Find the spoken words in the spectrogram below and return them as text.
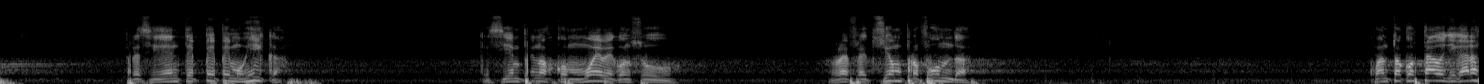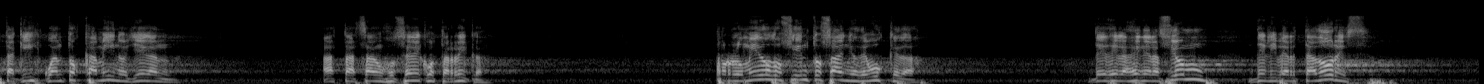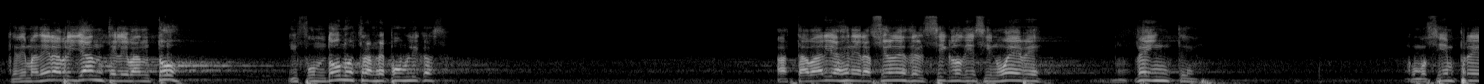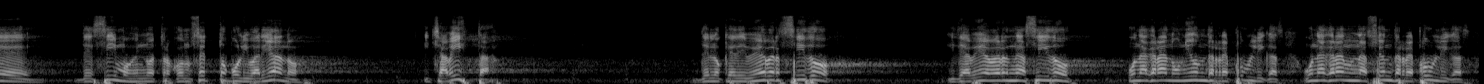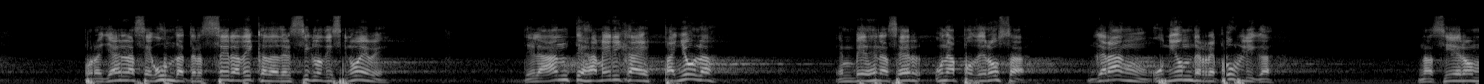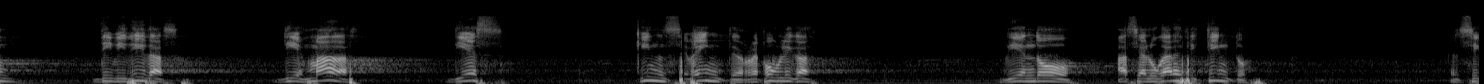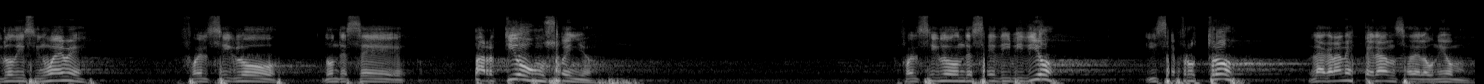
presidente Pepe Mujica, que siempre nos conmueve con su reflexión profunda. ¿Cuánto ha costado llegar hasta aquí? ¿Cuántos caminos llegan hasta San José de Costa Rica? Por lo menos 200 años de búsqueda. Desde la generación de libertadores que de manera brillante levantó y fundó nuestras repúblicas hasta varias generaciones del siglo XIX, XX, como siempre decimos en nuestro concepto bolivariano y chavista, de lo que debió haber sido y debió haber nacido una gran unión de repúblicas, una gran nación de repúblicas, por allá en la segunda, tercera década del siglo XIX, de la antes América española, en vez de nacer una poderosa, gran unión de repúblicas, nacieron divididas, diezmadas, 10, 15, 20 repúblicas, viendo hacia lugares distintos. El siglo XIX fue el siglo donde se partió un sueño. Fue el siglo donde se dividió y se frustró la gran esperanza de la unión.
